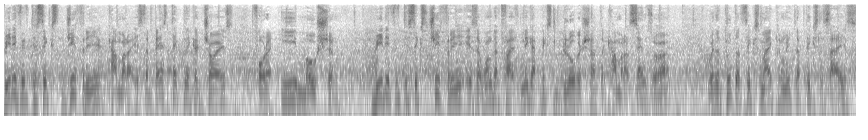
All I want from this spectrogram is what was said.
VD56 G3 camera is the best technical choice for an e-motion. VD56 G3 is a 1.5 megapixel global shutter camera sensor with a 2.6 micrometer pixel size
